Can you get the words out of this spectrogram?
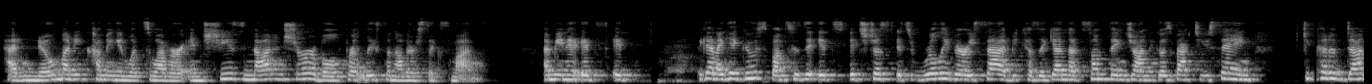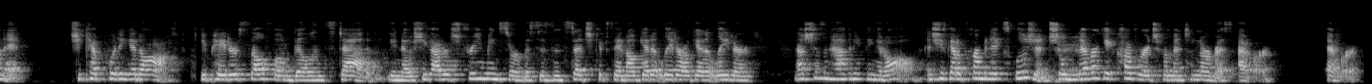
had no money coming in whatsoever, and she's not insurable for at least another six months. I mean, it's it again. I get goosebumps because it's it's just it's really very sad because again, that's something, John. It goes back to you saying she could have done it. She kept putting it off. She paid her cell phone bill instead. You know, she got her streaming services instead. She kept saying, "I'll get it later. I'll get it later." Now she doesn't have anything at all, and she's got a permanent exclusion. She'll never get coverage for mental nervous ever, ever.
